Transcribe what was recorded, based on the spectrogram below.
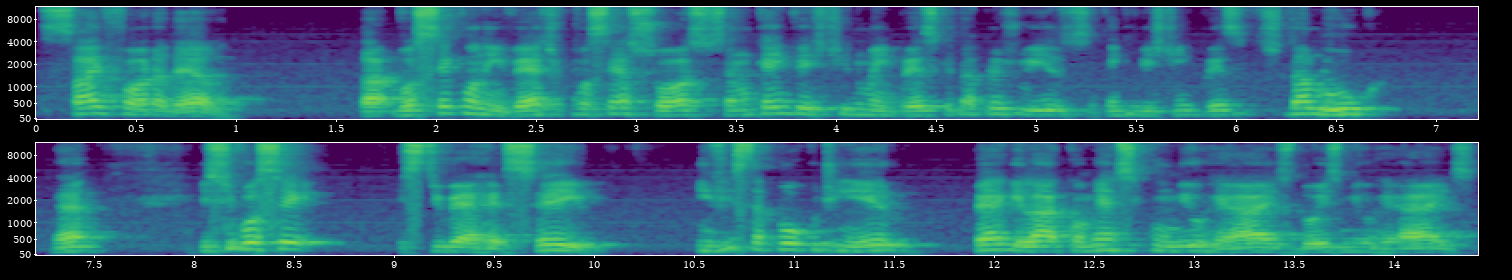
sai fora dela. Tá? Você, quando investe, você é sócio. Você não quer investir numa empresa que dá prejuízo. Você tem que investir em empresa que te dá lucro. Né? E se você estiver receio, invista pouco dinheiro. Pegue lá, comece com mil reais, dois mil reais.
